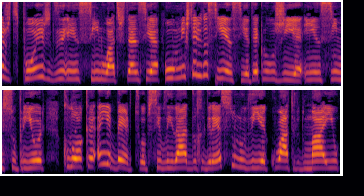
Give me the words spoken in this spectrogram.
Mês depois de ensino à distância, o Ministério da Ciência, Tecnologia e Ensino Superior coloca em aberto a possibilidade de regresso no dia 4 de maio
